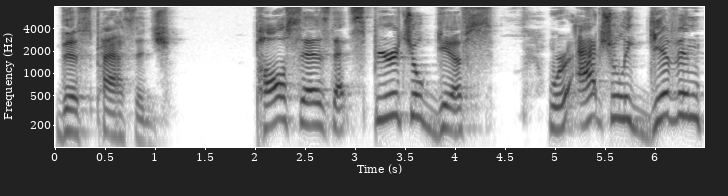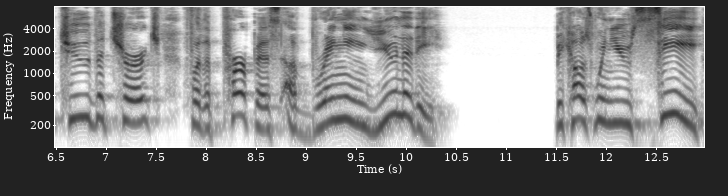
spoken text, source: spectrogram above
this passage. Paul says that spiritual gifts were actually given to the church for the purpose of bringing unity. Because when you see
